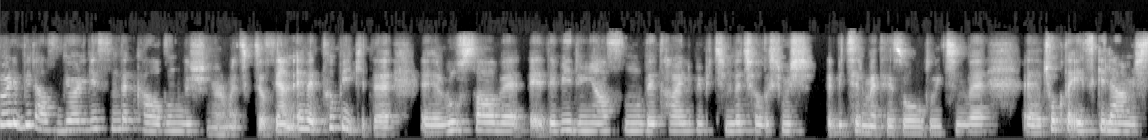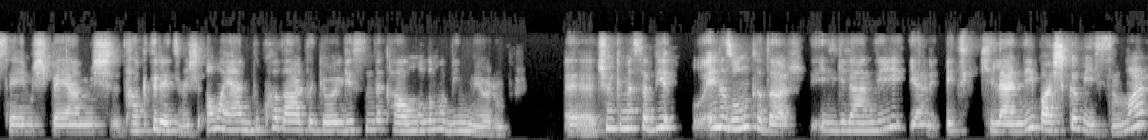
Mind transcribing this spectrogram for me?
böyle biraz gölgesinde kaldığını düşünüyorum açıkçası. Yani evet tabii ki de e, ruhsal ve edebi dünyasını detaylı bir biçimde çalışmış e, bitirme tezi olduğu için ve çok da etkilenmiş, sevmiş, beğenmiş, takdir etmiş. Ama yani bu kadar da gölgesinde kalmalı mı bilmiyorum. Çünkü mesela bir en az onun kadar ilgilendiği yani etkilendiği başka bir isim var.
